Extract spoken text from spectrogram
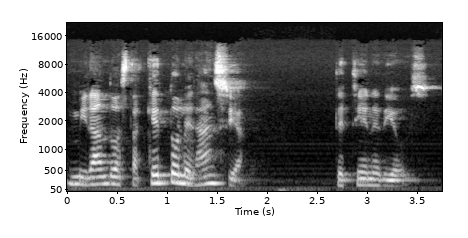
mirando hasta qué tolerancia te tiene Dios.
